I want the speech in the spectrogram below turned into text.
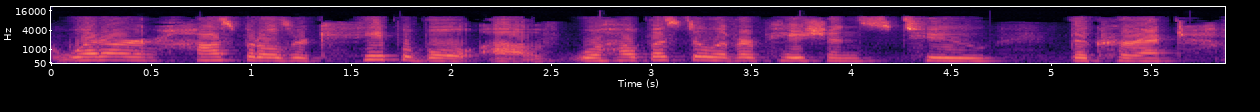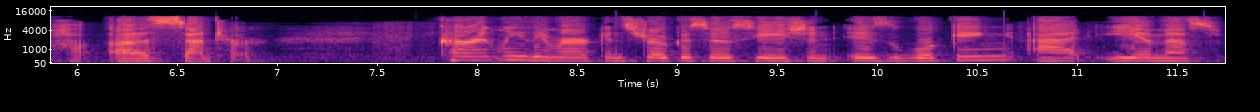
what our hospitals are capable of will help us deliver patients to the correct uh, center. Currently, the American Stroke Association is looking at EMS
